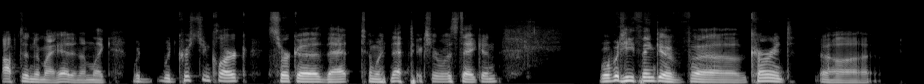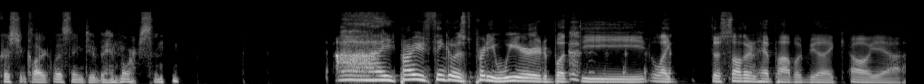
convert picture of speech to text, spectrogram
popped into my head, and I'm like, would would Christian Clark, circa that when that picture was taken, what would he think of uh, current uh, Christian Clark listening to Van Morrison? I probably think it was pretty weird, but the like the southern hip hop would be like, oh yeah,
